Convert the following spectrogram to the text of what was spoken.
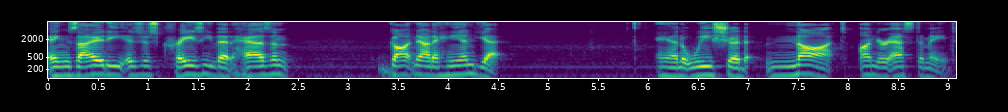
Anxiety is just crazy that hasn't gotten out of hand yet. And we should not underestimate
